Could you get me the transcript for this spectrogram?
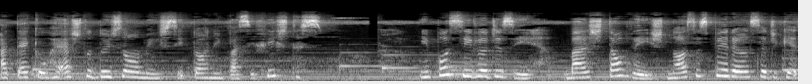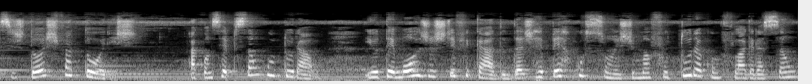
até que o resto dos homens se tornem pacifistas? Impossível dizer, mas talvez nossa esperança de que esses dois fatores, a concepção cultural e o temor justificado das repercussões de uma futura conflagração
